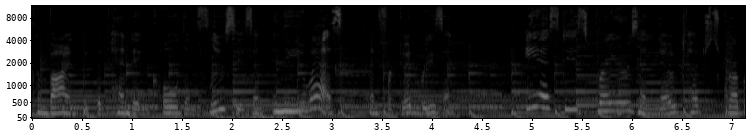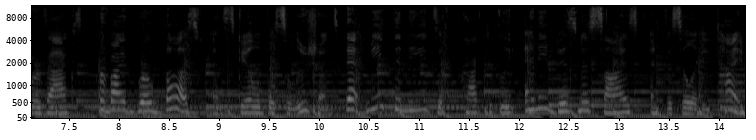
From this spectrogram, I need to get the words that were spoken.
combined with the pending cold and flu season in the US, and for good reason. ESD sprayers and no-touch scrubber vacs provide robust and scalable solutions that meet the needs of practically any business size and facility type,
